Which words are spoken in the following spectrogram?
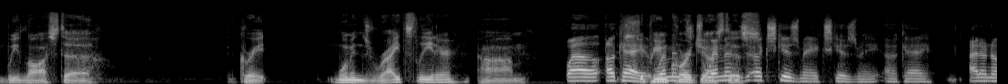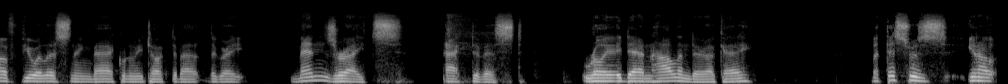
We, we lost a great women's rights leader. Um, well, okay. Supreme women's, Court Justice. Women's, excuse me, excuse me. Okay. I don't know if you were listening back when we talked about the great men's rights activist, Roy Den Hollander, okay? But this was, you know,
